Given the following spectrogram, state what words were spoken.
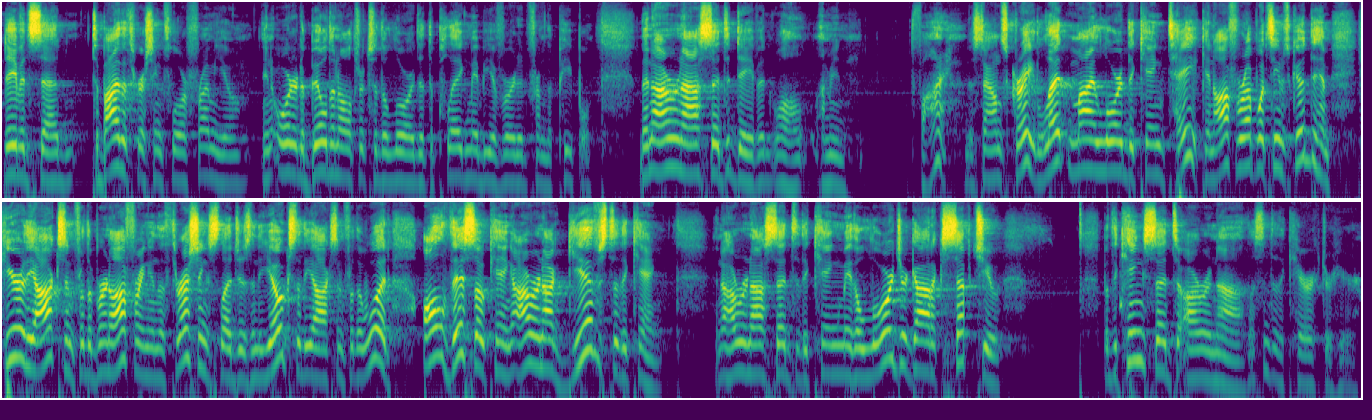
David said, To buy the threshing floor from you, in order to build an altar to the Lord, that the plague may be averted from the people. Then Araunah said to David, Well, I mean, Fine, this sounds great. Let my lord the king take and offer up what seems good to him. Here are the oxen for the burnt offering, and the threshing sledges, and the yokes of the oxen for the wood. All this, O king, Araunah gives to the king. And Araunah said to the king, May the Lord your God accept you. But the king said to Araunah, Listen to the character here.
